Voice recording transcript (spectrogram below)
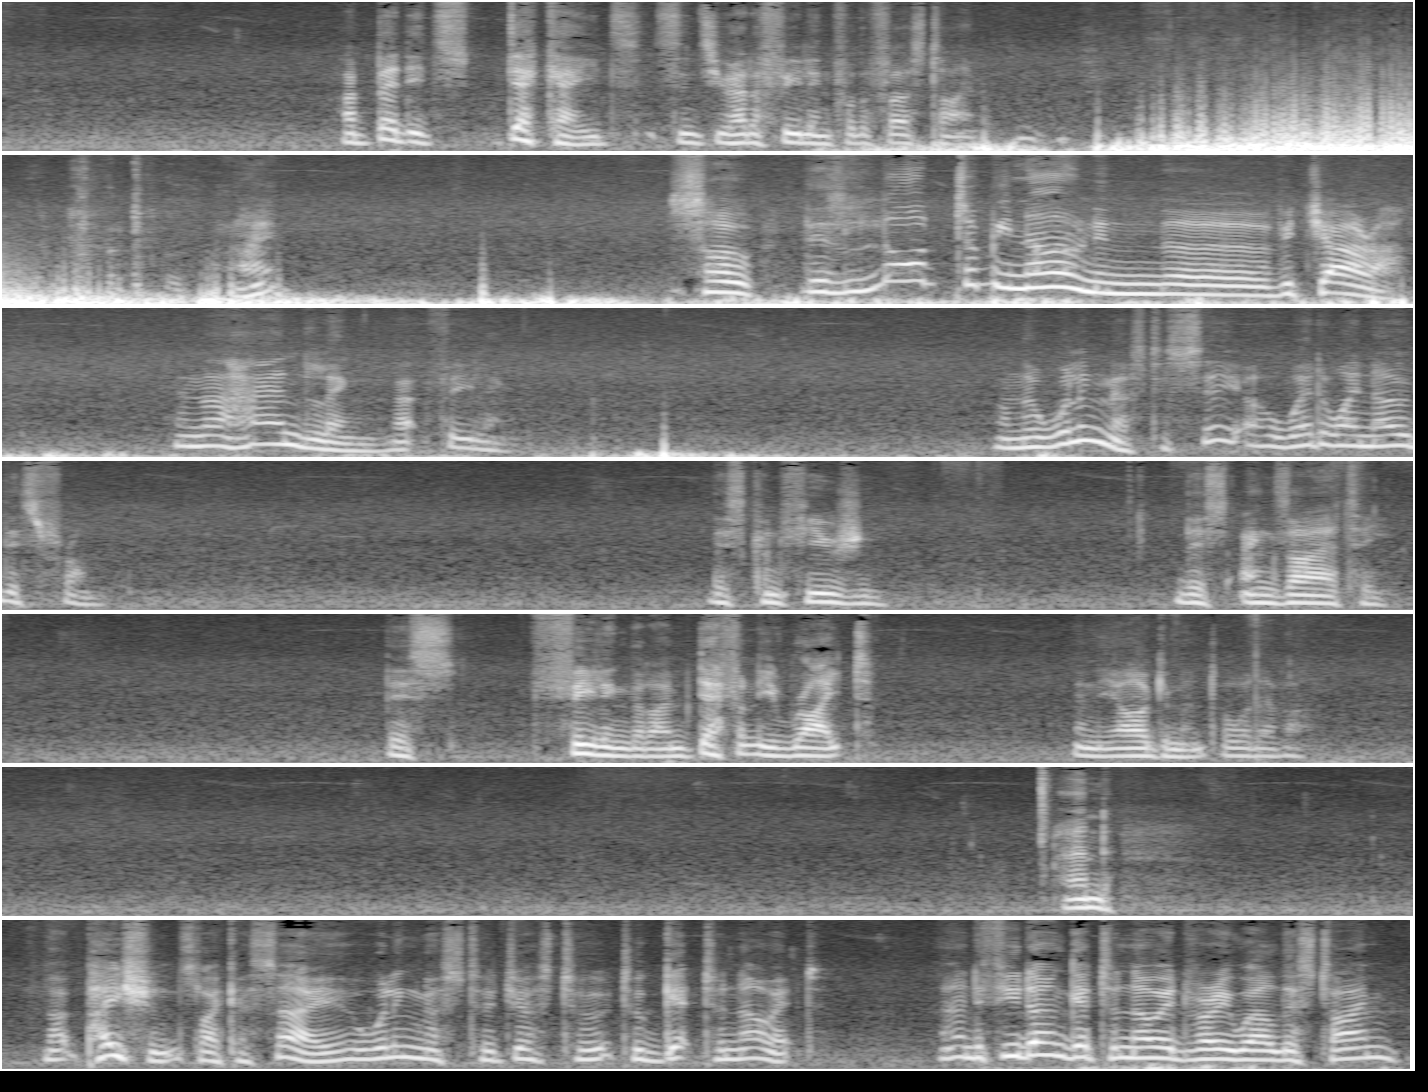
I bet it's decades since you had a feeling for the first time. Right? So there's a lot to be known in the vichara, in the handling that feeling. And the willingness to see, oh, where do I know this from? This confusion, this anxiety, this feeling that I'm definitely right in the argument or whatever. And that patience, like I say, a willingness to just to, to get to know it. And if you don't get to know it very well this time,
